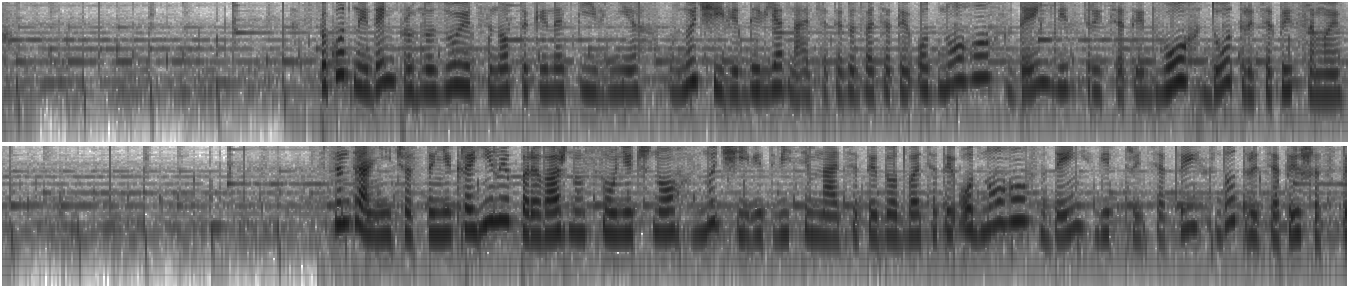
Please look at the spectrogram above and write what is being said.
Спекотний день прогнозують синоптики на півдні. Вночі від 19 до 21, вдень від 32 до 37. В центральній частині країни переважно сонячно. Вночі від 18 до 21, вдень від 30 до 36.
